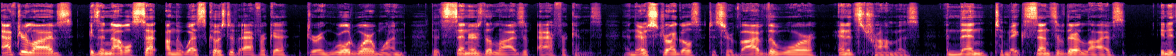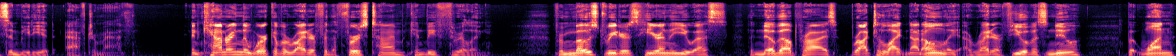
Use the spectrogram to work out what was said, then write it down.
Afterlives is a novel set on the west coast of Africa during World War I that centers the lives of Africans and their struggles to survive the war and its traumas, and then to make sense of their lives in its immediate aftermath. Encountering the work of a writer for the first time can be thrilling. For most readers here in the U.S., the Nobel Prize brought to light not only a writer few of us knew, but one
